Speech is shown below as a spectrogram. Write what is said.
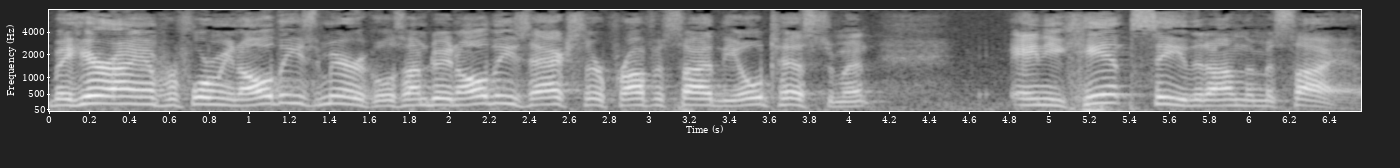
But here I am performing all these miracles. I'm doing all these acts that are prophesied in the Old Testament. And you can't see that I'm the Messiah.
